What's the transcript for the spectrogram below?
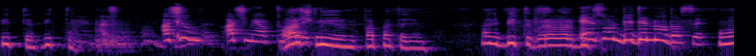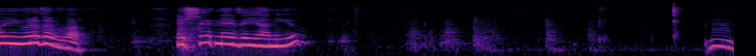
bitti. Bitti. Aç, açıl, açmayak tuvaleti. Açmıyorum. Kapatayım. Hadi bitti. Buralar En bitti. son dedenin odası. Oy orada var. Işık nerede yanıyor? Hmm.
